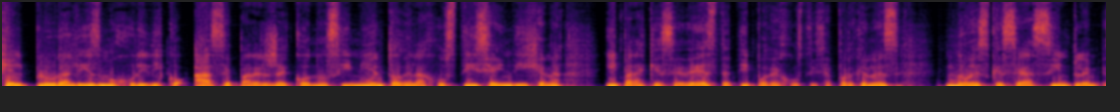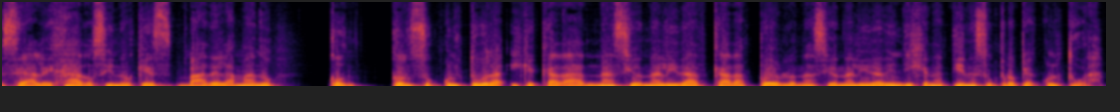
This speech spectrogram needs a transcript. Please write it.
que el pluralismo jurídico hace para el reconocimiento de la justicia indígena y para que se dé este tipo de justicia, porque no es, no es que sea simple, sea alejado, sino que es, va de la mano con, con su cultura y que cada nacionalidad, cada pueblo, nacionalidad indígena tiene su propia cultura.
